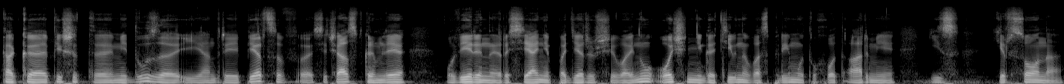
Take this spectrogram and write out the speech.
Как э, пишет э, «Медуза» и Андрей Перцев, сейчас в Кремле уверенные россияне, поддерживающие войну, очень негативно воспримут уход армии из Херсона.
